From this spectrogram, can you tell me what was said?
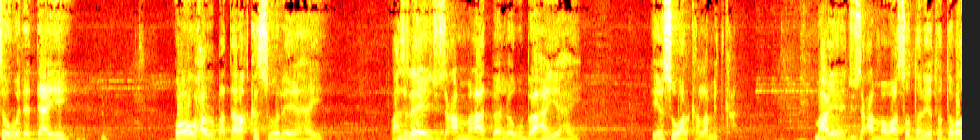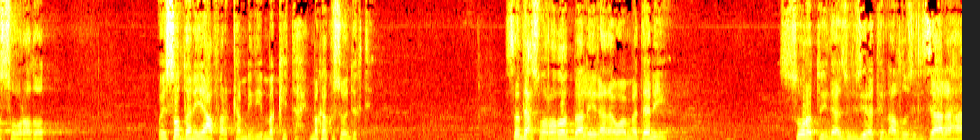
soo wada daayey oo wax walba dalaq ka soo leeyahay waxaan is leeyahay juscama aad baa loogu baahan yahay iyo suwarka la midka. Maxaa yeelay juscama waa soddon iyo toddoba suuradood ay soddon iyo afar ka midii maki tahay maka ku soo degtay. Saddex suuradood baa la yidhahdaa waa madani suuratu idaa zulzilat اlardu zilzaalaha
